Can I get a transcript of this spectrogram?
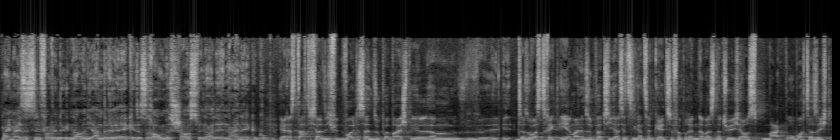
manchmal ist es sinnvoll, wenn du genau in die andere Ecke des Raumes schaust, wenn alle in eine Ecke gucken. Ja, das dachte ich. Also ich finde, Volt ist ein super Beispiel. Ähm, sowas trägt eher meine Sympathie, als jetzt die ganze Zeit Geld zu verbrennen. Aber es ist natürlich aus Marktbeobachtersicht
